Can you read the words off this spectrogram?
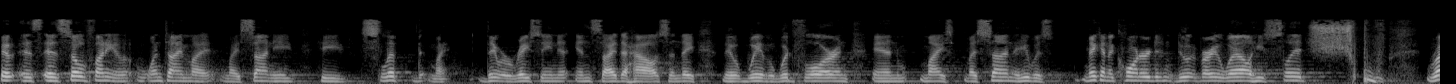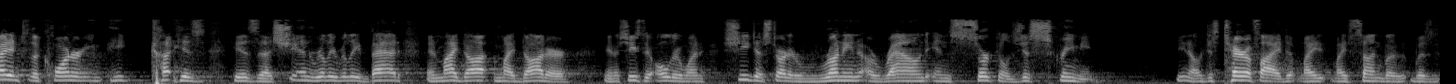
it, it's, it's so funny. One time my, my son, he, he slipped my, they were racing inside the house and they, they, we have a wood floor and, and my, my son, he was making a corner, didn't do it very well. He slid right into the corner. He, he cut his, his uh, shin really, really bad. And my da- my daughter, you know, she's the older one, she just started running around in circles, just screaming. You know, just terrified that my, my son was, was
